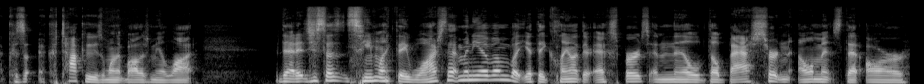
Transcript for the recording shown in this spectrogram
because Kotaku is one that bothers me a lot. That it just doesn't seem like they watch that many of them, but yet they claim like they're experts and they'll they'll bash certain elements that are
